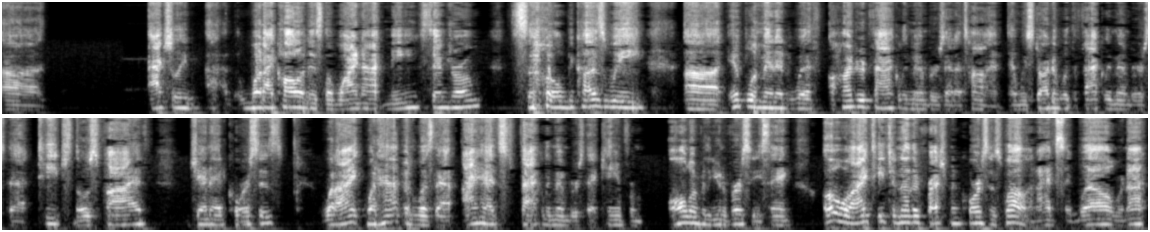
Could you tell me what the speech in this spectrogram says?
uh, actually uh, what I call it is the why not me syndrome. So because we uh, implemented with 100 faculty members at a time, and we started with the faculty members that teach those five gen ed courses, what I what happened was that I had faculty members that came from all over the university saying, oh, well, I teach another freshman course as well. And I had to say, well, we're not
